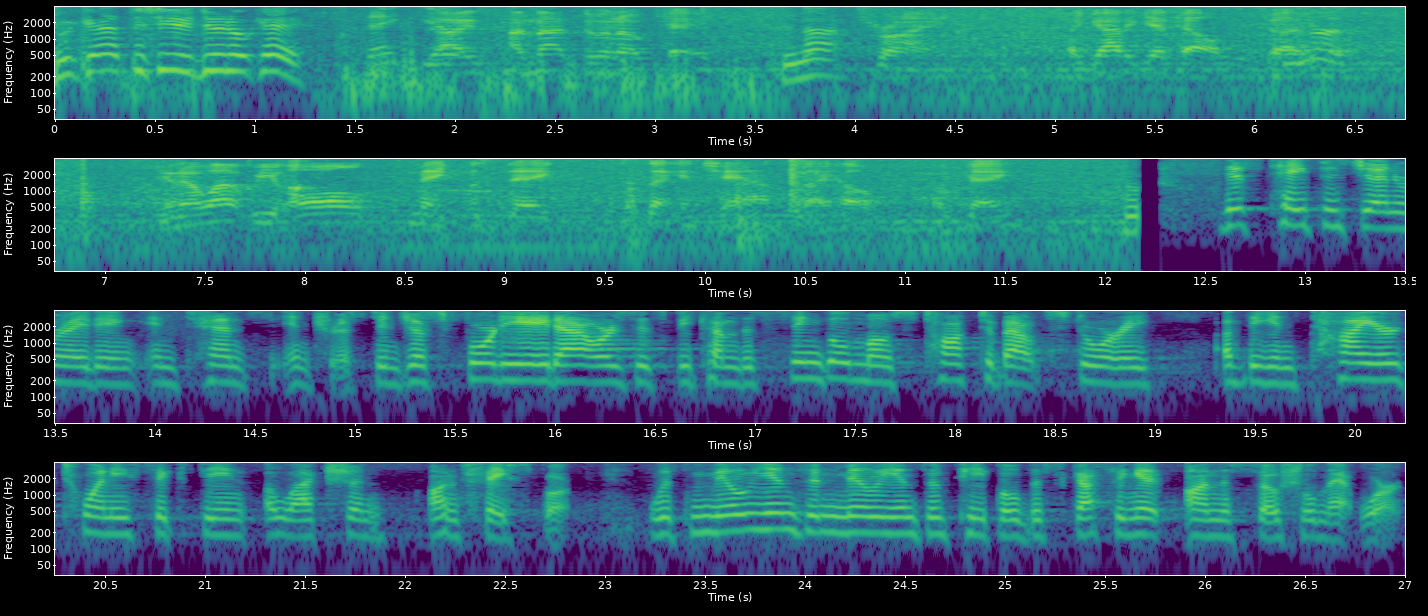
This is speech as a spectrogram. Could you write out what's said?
We're glad to see you're doing okay. Thank you. Guys, I'm not doing okay. You're not? I'm trying. I gotta get help, guys. You know what? We all make mistakes. Second chance, I hope. Okay? This tape is generating intense interest. In just 48 hours, it's become the single most talked about story of the entire 2016 election on Facebook with millions and millions of people discussing it on the social network.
